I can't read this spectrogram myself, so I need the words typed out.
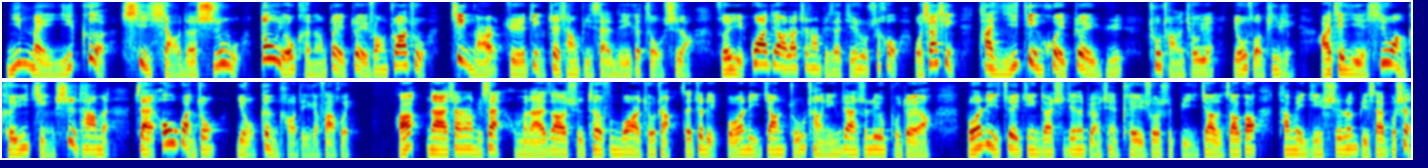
你每一个细小的失误都有可能被对方抓住，进而决定这场比赛的一个走势啊。所以瓜迪奥拉这场比赛结束之后，我相信他一定会对于出场的球员有所批评，而且也希望可以警示他们在欧冠中有更好的一个发挥。好，那下场比赛我们来到是特夫摩尔球场，在这里伯恩利将主场迎战是利物浦队啊。伯恩利最近一段时间的表现可以说是比较的糟糕，他们已经十轮比赛不胜。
